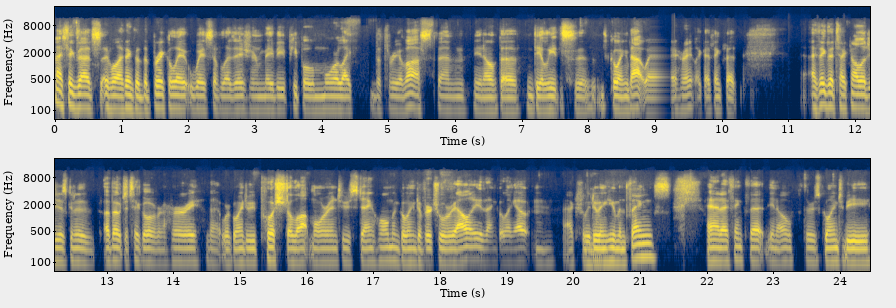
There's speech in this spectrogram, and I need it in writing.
I think that's well. I think that the breakaway civilization may be people more like the three of us than you know the the elites uh, going that way, right? Like I think that I think that technology is going to about to take over in a hurry. That we're going to be pushed a lot more into staying home and going to virtual reality than going out and actually doing human things. And I think that you know there's going to be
